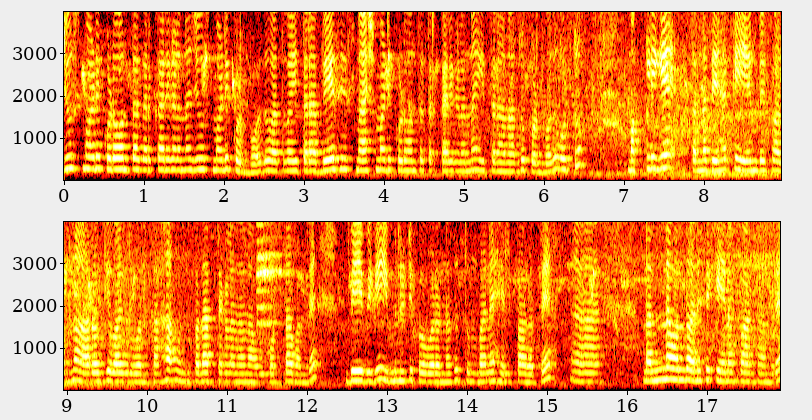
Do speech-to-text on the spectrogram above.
ಜ್ಯೂಸ್ ಮಾಡಿ ಕೊಡುವಂಥ ತರಕಾರಿಗಳನ್ನು ಜ್ಯೂಸ್ ಮಾಡಿ ಕೊಡ್ಬೋದು. ಅಥವಾ ಈ ಥರ ಬೇಯಿಸಿ ಸ್ಮ್ಯಾಶ್ ಮಾಡಿ ಕೊಡುವಂಥ ತರಕಾರಿಗಳನ್ನು ಈ ಥರನಾದರೂ ಕೊಡ್ಬೋದು. ಒಟ್ಟು ಮಕ್ಕಳಿಗೆ ತನ್ನ ದೇಹಕ್ಕೆ ಏನು ಬೇಕೋ ಅದನ್ನ ಆರೋಗ್ಯವಾಗಿರುವಂತಹ ಒಂದು ಪದಾರ್ಥಗಳನ್ನು ನಾವು ಕೊಡ್ತಾ ಬಂದರೆ ಬೇಬಿಗೆ ಇಮ್ಯುನಿಟಿ ಪವರ್ ಅನ್ನೋದು ತುಂಬಾ ಹೆಲ್ಪ್ ಆಗುತ್ತೆ. ನನ್ನ ಒಂದು ಅನಿಸಿಕೆ ಏನಪ್ಪ ಅಂತಂದರೆ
